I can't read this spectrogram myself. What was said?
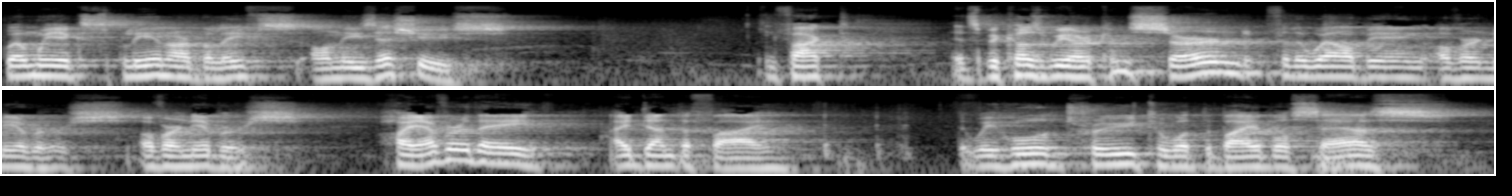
when we explain our beliefs on these issues. In fact, it's because we are concerned for the well-being of our neighbors, of our neighbors. however they identify, that we hold true to what the Bible says.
